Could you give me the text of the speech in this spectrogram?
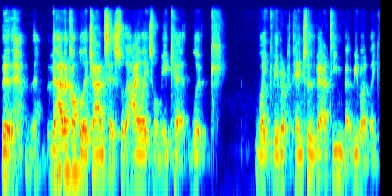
the they had a couple of chances, so the highlights will make it look like they were potentially the better team, but we were like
